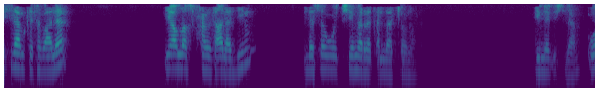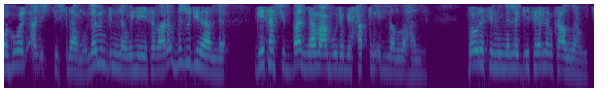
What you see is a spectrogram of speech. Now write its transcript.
الإسلام ከተባለ የአላህ سبحانه وتعالى ዲን ለሰዎች የመረጠላቸው ነው። دين الإسلام وهو الاستسلام ለምንድን ነው ይሄ የተባለው? ብዙ ዲን አለ። ጌታ ሲባል لا معبود بحق إلا الله አለ። በእውነት የሚመለክ ጌታ የለም ከአላህ ውጭ።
